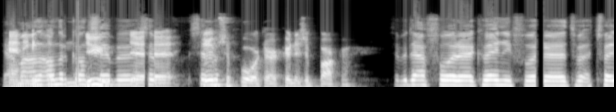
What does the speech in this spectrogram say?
Ja, en maar aan de andere kant, ze hebben, de ze hebben, ze Trump hebben, supporter kunnen ze pakken. ze hebben daarvoor, eh, ik weet niet, voor eh, 2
